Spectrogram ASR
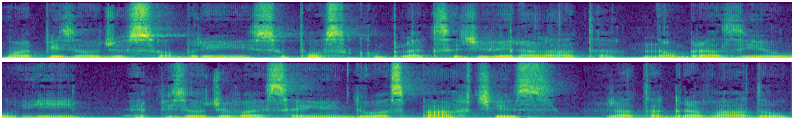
um episódio sobre suposto complexo de vira-lata no Brasil e episódio vai sair em duas partes. Já está gravado.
